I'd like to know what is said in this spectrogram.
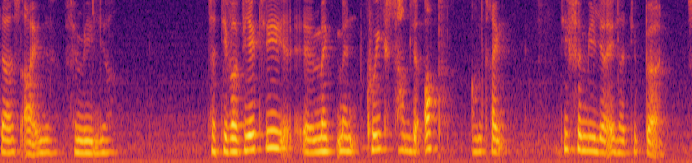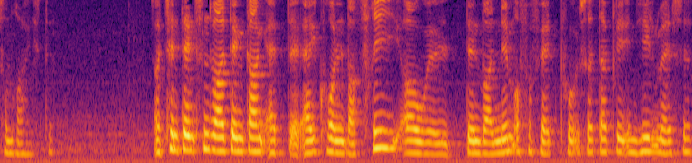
deres egne familier. Så det var virkelig, øh, man, man kunne ikke samle op omkring de familier eller de børn, som rejste. Og tendensen var dengang, at øh, alkoholen var fri, og øh, den var nem at få fat på, så der blev en hel masse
